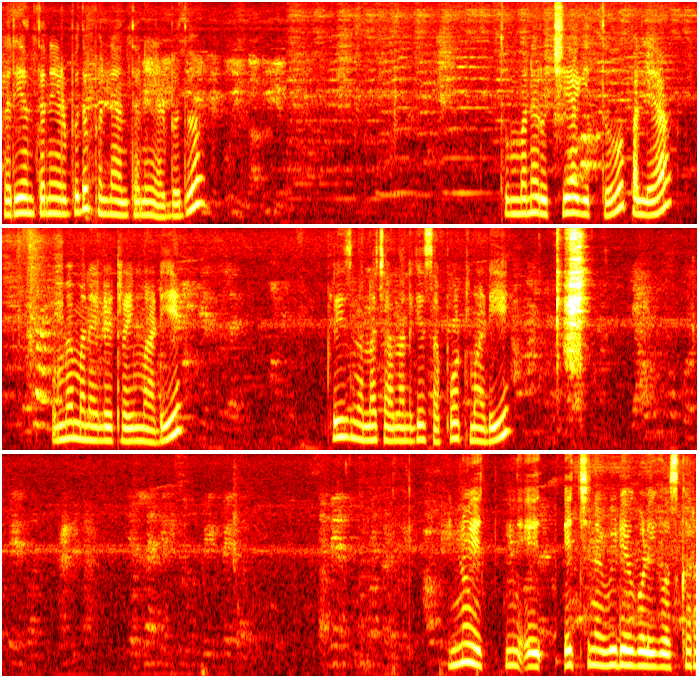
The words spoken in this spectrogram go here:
ಕರಿ ಅಂತಲೇ ಹೇಳ್ಬೋದು, ಪಲ್ಯ ಅಂತಲೇ ಹೇಳ್ಬೋದು. ತುಂಬಾ ರುಚಿಯಾಗಿತ್ತು ಪಲ್ಯ. ಒಮ್ಮೆ ಮನೆಯಲ್ಲಿ ಟ್ರೈ ಮಾಡಿ. ಪ್ಲೀಸ್ ನನ್ನ ಚಾನಲ್ಗೆ ಸಪೋರ್ಟ್ ಮಾಡಿ. ಇನ್ನೂ ಹೆಚ್ಚಿನ ವೀಡಿಯೋಗಳಿಗೋಸ್ಕರ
